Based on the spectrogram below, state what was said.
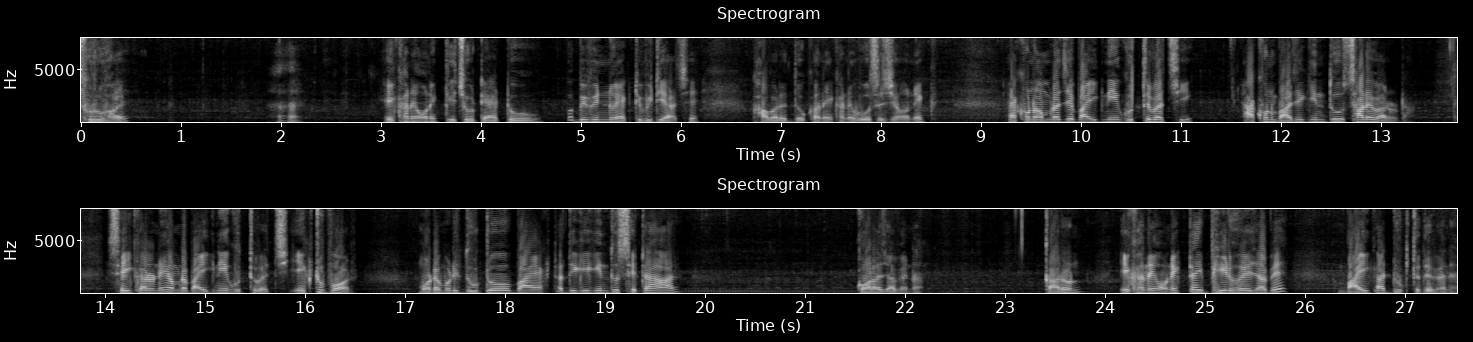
শুরু হয়। হ্যাঁ এখানে অনেক কিছু ট্যাটু বা বিভিন্ন অ্যাক্টিভিটি আছে। খাবারের দোকান এখানে বসেছে অনেক। এখন আমরা যে বাইক নিয়ে ঘুরতে পারছি, এখন বাজে কিন্তু সাড়ে বারোটা। সেই কারণে আমরা বাইক নিয়ে ঘুরতে পারছি। একটু পর, মোটামুটি দুটো বা একটার দিকে কিন্তু সেটা আর করা যাবে না। কারণ এখানে অনেকটাই ভিড় হয়ে যাবে বাইক আর ঢুকতে দেবে না।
